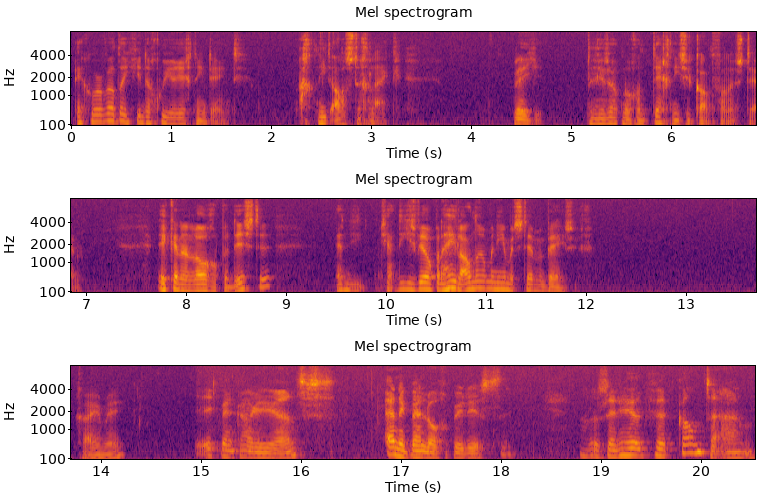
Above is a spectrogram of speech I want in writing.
ik hoor wel dat je in de goede richting denkt. Ach, niet alles tegelijk. Weet je, er is ook nog een technische kant van een stem. Ik ken een logopediste en die, ja, die is weer op een hele andere manier met stemmen bezig. Ga je mee? Ik ben Carrie Jens en ik ben logopediste. Er zijn heel veel kanten aan.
